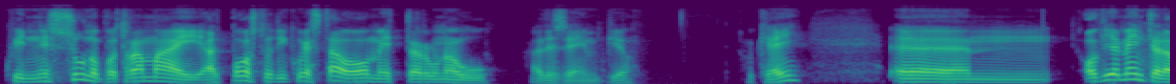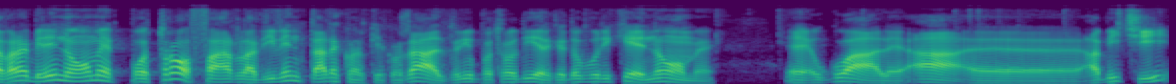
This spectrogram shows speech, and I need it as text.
Quindi nessuno potrà mai al posto di questa O mettere una U, ad esempio. Okay? Ehm, ovviamente la variabile nome potrò farla diventare qualche cos'altro. Io potrò dire che dopodiché nome è uguale a eh, abc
